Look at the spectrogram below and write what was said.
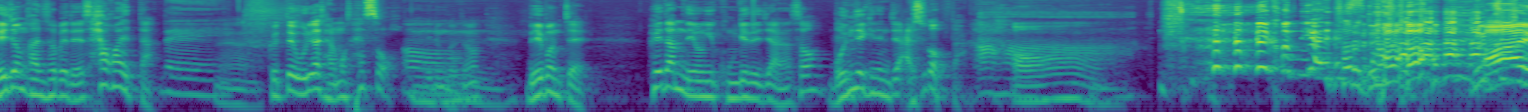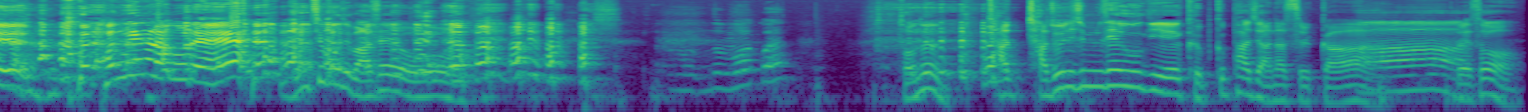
내정 간섭에 대해 사과했다. 네. 어, 그때 우리가 잘못했어. 어. 이런 거죠. 음. 네 번째. 회담 내용이 공개되지 않아서 뭔 얘기했는지 알 수가 없다. 아하. 어. 됐어. 서로 눈치, 아, 예. 컨닝을 하고 그래. 눈치 보지 마세요. 너 뭐 할 거야? 저는 자, 자존심 세우기에 급급하지 않았을까. 아. 그래서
